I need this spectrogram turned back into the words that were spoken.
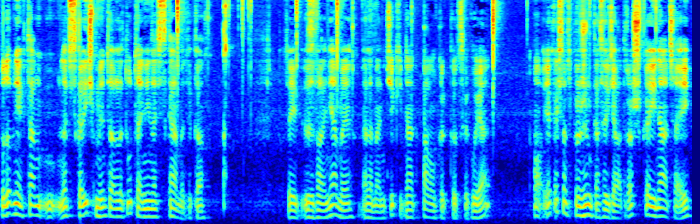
podobnie jak tam naciskaliśmy, to ale tutaj nie naciskamy, tylko tutaj zwalniamy elemencik i nad pałą lekko odskakuje. O, jakaś tam sprężynka sobie działa troszkę inaczej,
